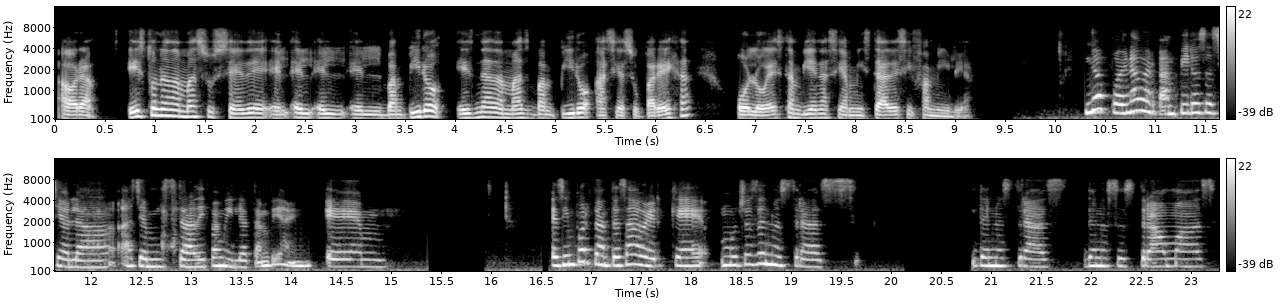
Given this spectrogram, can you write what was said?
Ahora, esto nada más sucede, el, vampiro es nada más vampiro hacia su pareja o lo es también hacia amistades y familia? No, pueden haber vampiros hacia la hacia amistad y familia también. Em, es importante saber que muchos de nuestras, de nuestras, de nuestros traumas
